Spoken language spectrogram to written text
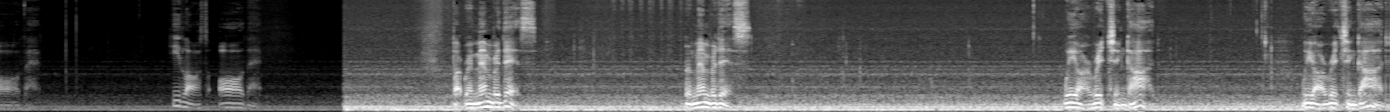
all that. He lost all that. But remember this. Remember this. We are rich in God. We are rich in God.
